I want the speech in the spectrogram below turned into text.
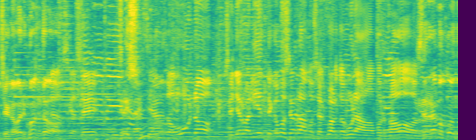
Chelo. A ver, ¿cuánto? Gracias, eh. Tres, Punto uno. Señor Valiente, ¿cómo cerramos el cuarto jurado, por favor? Cerramos con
